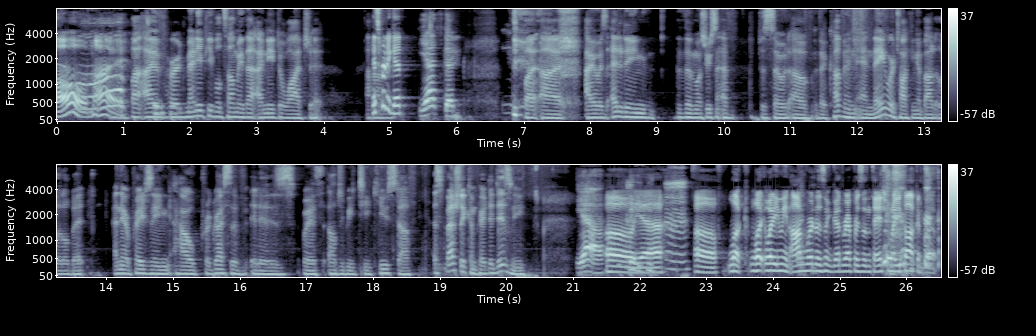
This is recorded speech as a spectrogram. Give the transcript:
Oh my, but I've heard many people tell me that I need to watch it. it's pretty Um, good. Yeah, it's good. But uh, I was editing the most recent episode of The Coven, and they were talking about it a little bit, and they were praising how progressive it is with LGBTQ stuff, especially compared to Disney. Yeah. Oh yeah. Mm. Oh look, what what do you mean? Onward isn't good representation? What are you talking about?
